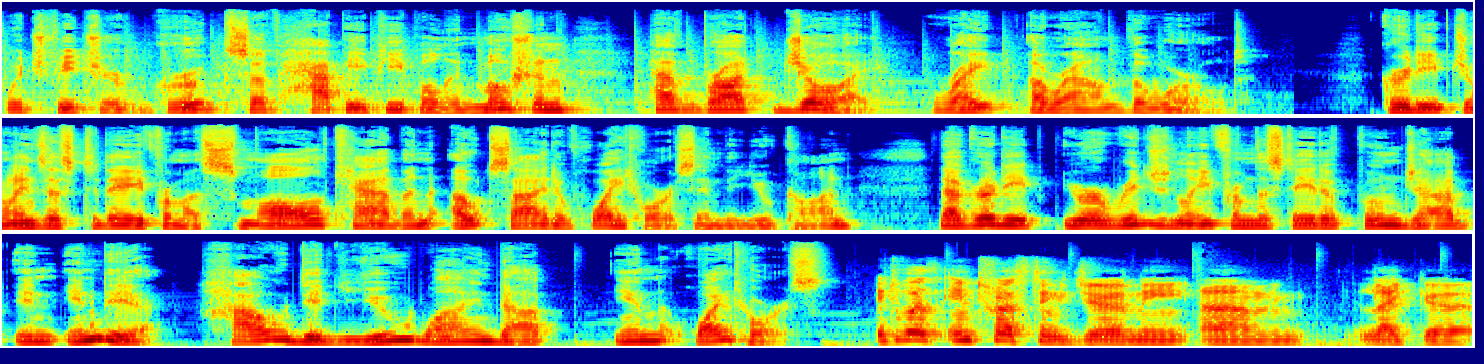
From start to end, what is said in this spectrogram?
which feature groups of happy people in motion, have brought joy right around the world. Gurdeep joins us today from a small cabin outside of Whitehorse in the Yukon. Now, Gurdeep, you're originally from the state of Punjab in India. How did you wind up in Whitehorse? it was interesting journey um, like uh,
